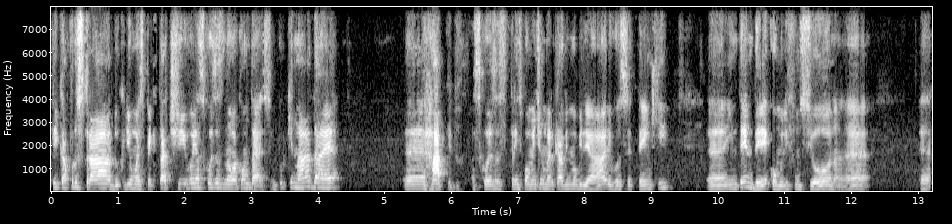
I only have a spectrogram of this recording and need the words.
fica frustrado, cria uma expectativa e as coisas não acontecem, porque nada é é, rápido. As coisas, principalmente no mercado imobiliário, você tem que é, entender como ele funciona, né? É,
